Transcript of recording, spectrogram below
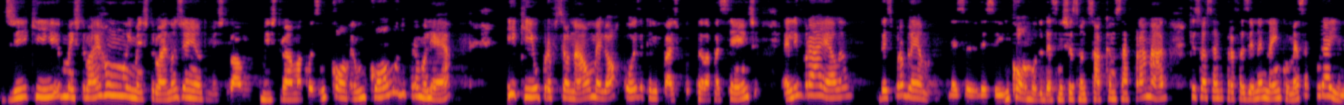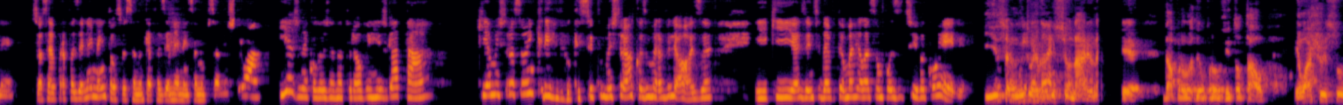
de que menstruar é ruim, menstruar é nojento, menstruar, menstruar é uma coisa incômoda, é um incômodo para a mulher e que o profissional, a melhor coisa que ele faz pela paciente é livrar ela desse problema, desse, desse incômodo, dessa injeção de saco que não serve para nada, que só serve para fazer neném, começa por aí, né? só serve para fazer neném, então se você não quer fazer neném, você não precisa menstruar. E a ginecologia natural vem resgatar que a menstruação é incrível, que o ciclo menstrual é uma coisa maravilhosa e que a gente deve ter uma relação positiva com ele. E isso é muito revolucionário, né? Porque dá pra, deu para ouvir total. Eu acho isso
